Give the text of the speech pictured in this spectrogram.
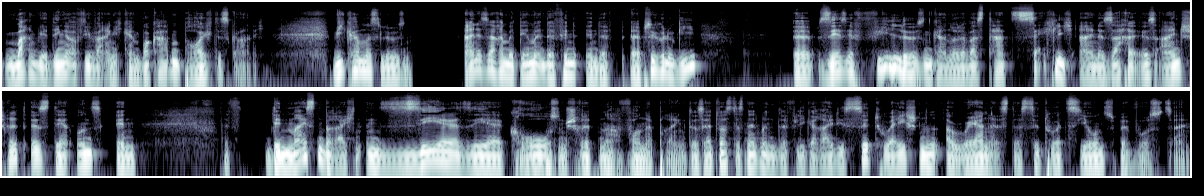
machen wir Dinge, auf die wir eigentlich keinen Bock haben, bräuchte es gar nicht. Wie kann man es lösen? Eine Sache, mit der man in der, in der äh, Psychologie sehr, sehr viel lösen kann oder was tatsächlich eine Sache ist, ein Schritt ist, der uns in den meisten Bereichen einen sehr, sehr großen Schritt nach vorne bringt. Das ist etwas, das nennt man in der Fliegerei die Situational Awareness, das Situationsbewusstsein.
